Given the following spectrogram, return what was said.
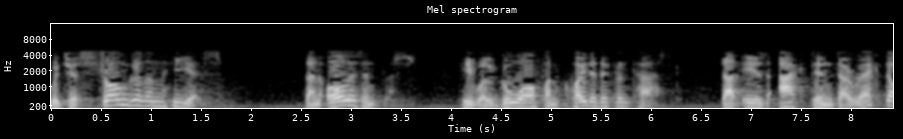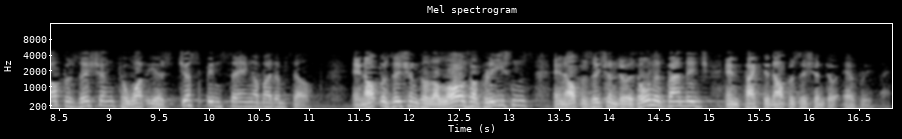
which is stronger than he is, than all his interests, he will go off on quite a different task that is, act in direct opposition to what he has just been saying about himself, in opposition to the laws of reasons, in opposition to his own advantage, in fact, in opposition to everything.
